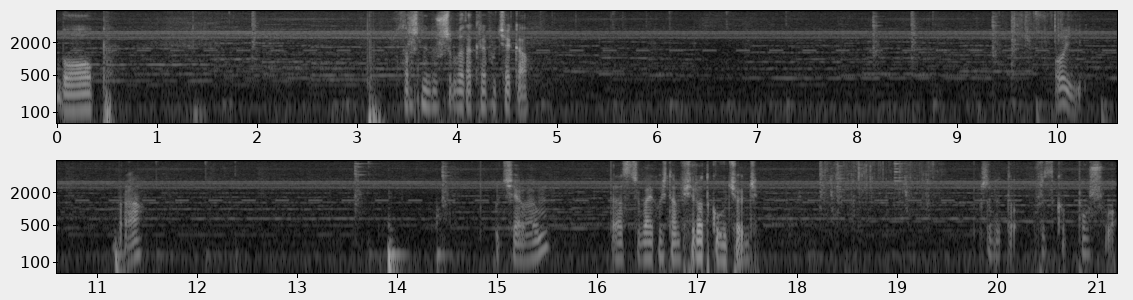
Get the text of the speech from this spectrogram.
Bob. Strasznie dłuższy, bo ta krew ucieka. Oj. Ucięłem. Teraz trzeba jakoś tam w środku uciąć. Żeby to wszystko poszło.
